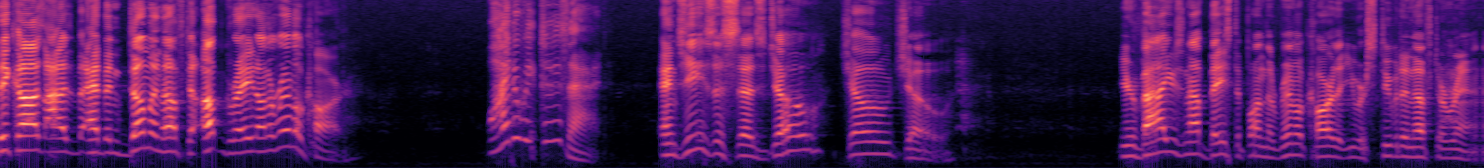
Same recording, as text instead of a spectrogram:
because I had been dumb enough to upgrade on a rental car. Why do we do that? And Jesus says, Joe, Joe, Joe, your value is not based upon the rental car that you were stupid enough to rent.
